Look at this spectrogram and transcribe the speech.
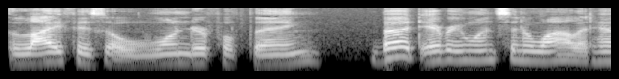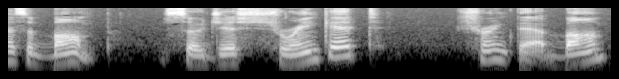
life is a wonderful thing, but every once in a while it has a bump. So just shrink it, shrink that bump,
